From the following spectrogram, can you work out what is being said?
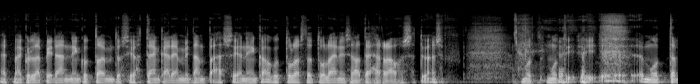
että mä kyllä pidän niin kuin toimitusjohtajan käden mitään päässä ja niin kauan kuin tulosta tulee, niin saa tehdä rauhassa työnsä. Mut, mut, mutta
